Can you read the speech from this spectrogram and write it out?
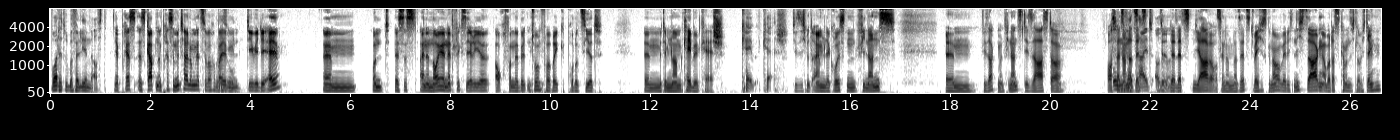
Worte drüber verlieren darfst. Ja, Press, es gab eine Pressemitteilung letzte Woche Oder beim DWDL. Ähm, und es ist eine neue Netflix-Serie, auch von der Bild- und Tonfabrik, produziert ähm, mit dem Namen Cable Cash, Cable Cash. die sich mit einem der größten Finanz, ähm, wie sagt man, Finanzdesaster auseinandersetzt, der, der letzten Jahre auseinandersetzt. Welches genau, werde ich nicht sagen, aber das kann man sich, glaube ich, denken.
